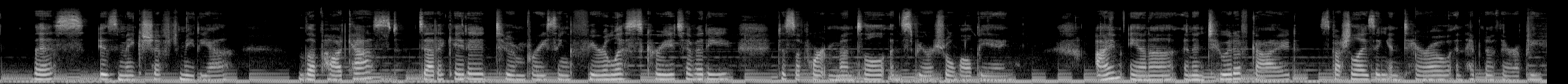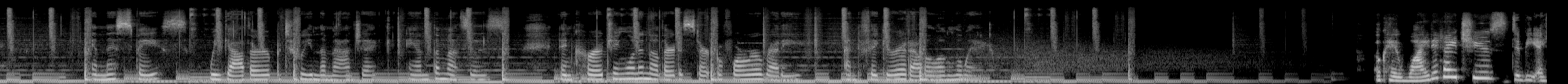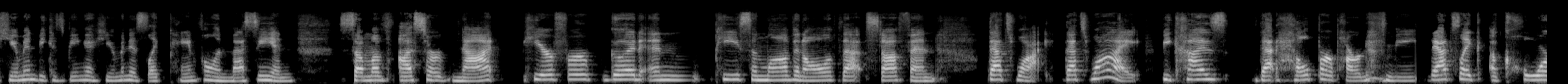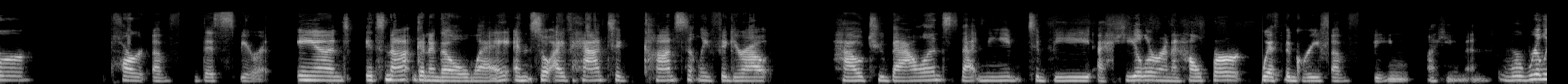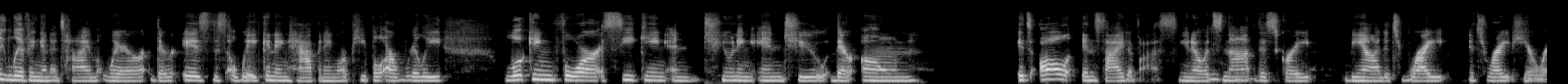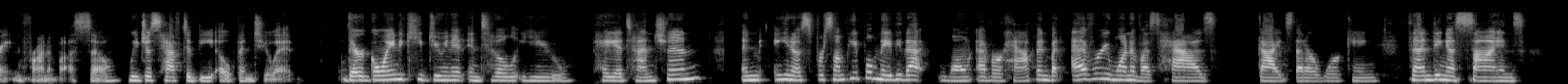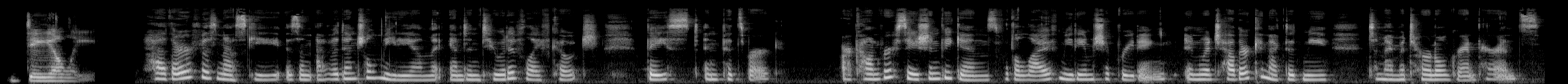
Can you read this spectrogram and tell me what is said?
This is Makeshift Media, the podcast dedicated to embracing fearless creativity to support mental and spiritual well being. I'm Anna, an intuitive guide specializing in tarot and hypnotherapy. In this space, we gather between the magic and the messes, encouraging one another to start before we're ready and figure it out along the way. Okay, why did I choose to be a human? Because being a human is like painful and messy, and some of us are not here for good and peace and love and all of that stuff. And that's why. That's why. Because that helper part of me, that's like a core part of this spirit. And it's not going to go away. And so I've had to constantly figure out how to balance that need to be a healer and a helper with the grief of being a human. We're really living in a time where there is this awakening happening where people are really looking for, seeking, and tuning into their own. It's all inside of us. You know, it's mm-hmm. not this great beyond, it's right. It's right here, right in front of us. So we just have to be open to it. They're going to keep doing it until you pay attention and, you know, for some people, maybe that won't ever happen, but every one of us has guides that are working, sending us signs daily. Heather Wisniewski is an evidential medium and intuitive life coach based in Pittsburgh. Our conversation begins with a live mediumship reading in which Heather connected me to my maternal grandparents.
